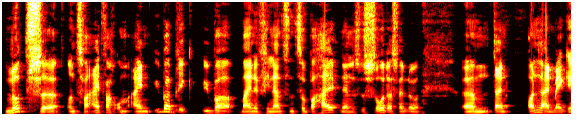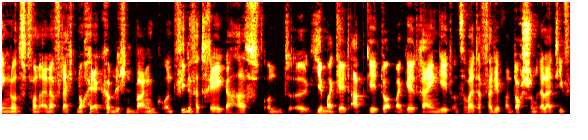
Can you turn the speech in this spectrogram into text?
nutze. Und zwar einfach, um einen Überblick über meine Finanzen zu behalten. Denn es ist so, dass wenn du ähm, dein Online-Banking nutzt von einer vielleicht noch herkömmlichen Bank und viele Verträge hast und äh, hier mal Geld abgeht, dort mal Geld reingeht und so weiter, verliert man doch schon relativ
